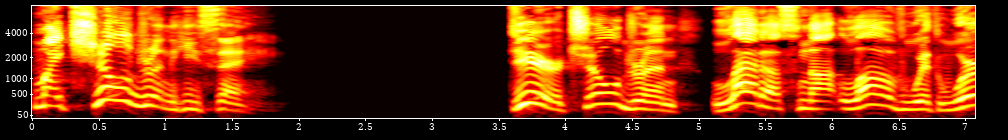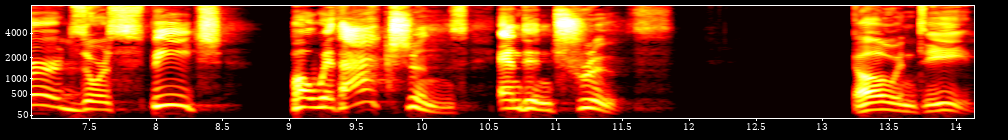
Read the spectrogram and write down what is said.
My children, he's saying. Dear children, let us not love with words or speech, but with actions and in truth. Oh, indeed.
